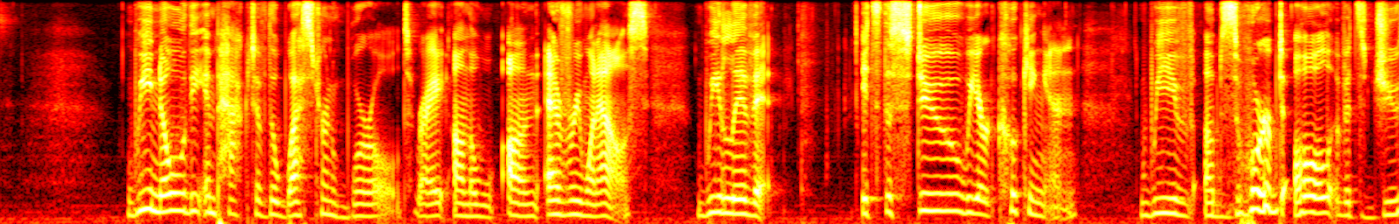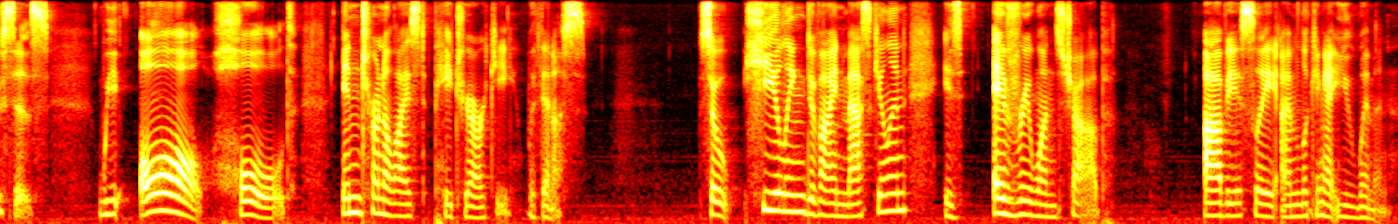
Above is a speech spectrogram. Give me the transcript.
We know the impact of the Western world, right, on the on everyone else. We live it. It's the stew we are cooking in. We've absorbed all of its juices. We all hold internalized patriarchy within us. So, healing divine masculine is everyone's job. Obviously, I'm looking at you women.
